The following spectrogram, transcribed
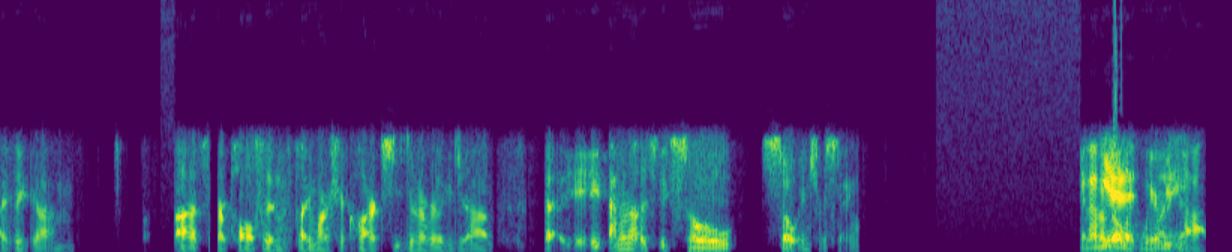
I think um uh Sarah Paulson, who's playing Marcia Clark, she's doing a really good job. Uh, it, it, I don't know. It's it's so so interesting. And I don't Yeah, know like it's where we got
